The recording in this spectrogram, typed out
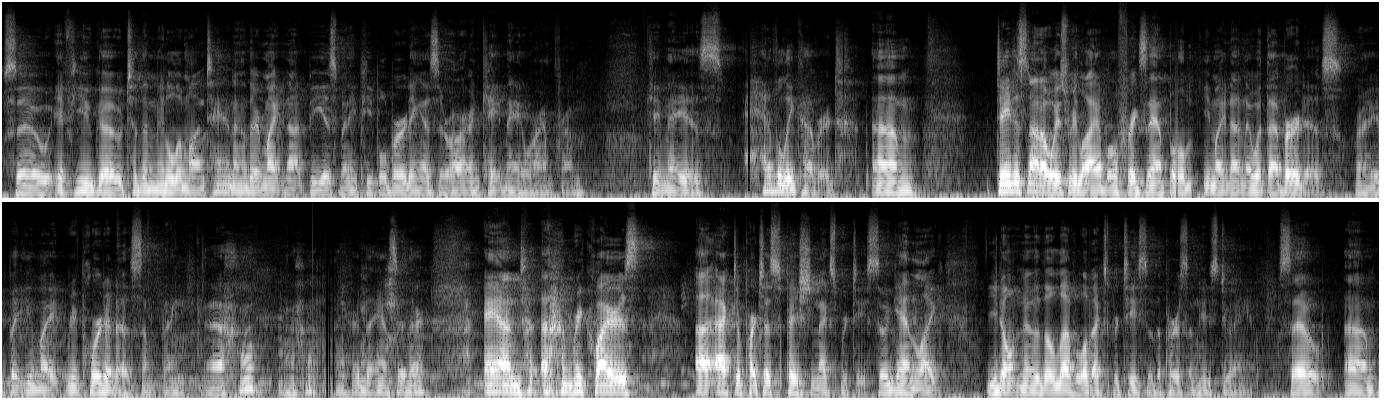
So if you go to the middle of Montana, there might not be as many people birding as there are in Cape May, where I'm from. Cape May is heavily covered. Um, Data is not always reliable. For example, you might not know what that bird is, right? But you might report it as something. Uh-huh, uh-huh. I heard the answer there. And um, requires uh, active participation expertise. So again, like you don't know the level of expertise of the person who's doing it. So um,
